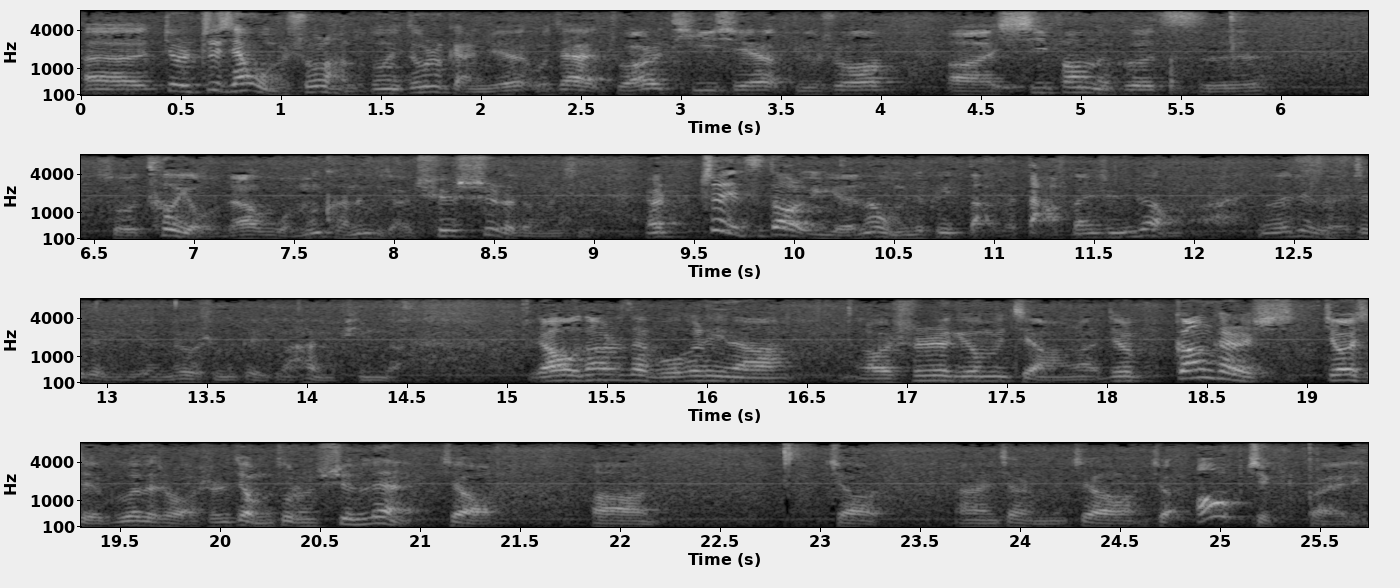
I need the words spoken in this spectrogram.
呃，就是之前我们说了很多东西，都是感觉我在主要是提一些，比如说呃西方的歌词所特有的，我们可能比较缺失的东西。然后这次到了语言呢，我们就可以打个大翻身仗了啊，因为这个这个语言没有什么可以跟汉语拼的。然后我当时在伯克利呢，老师给我们讲了，就是刚开始教写歌的时候，老师叫我们做成训练，叫啊、叫嗯叫什么叫叫 object writing。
